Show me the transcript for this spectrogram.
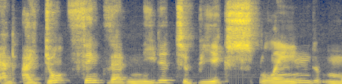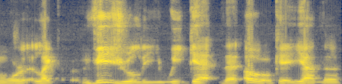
And I don't think that needed to be explained more, like, visually we get that, oh, okay, yeah, the,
